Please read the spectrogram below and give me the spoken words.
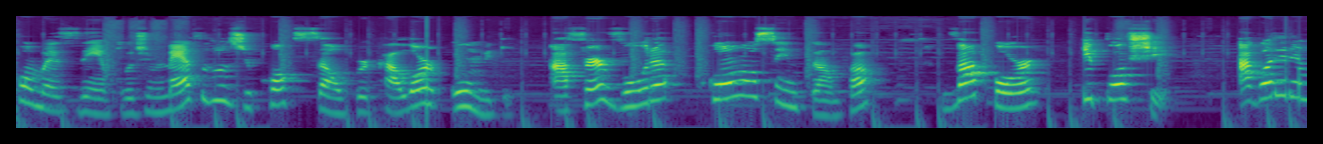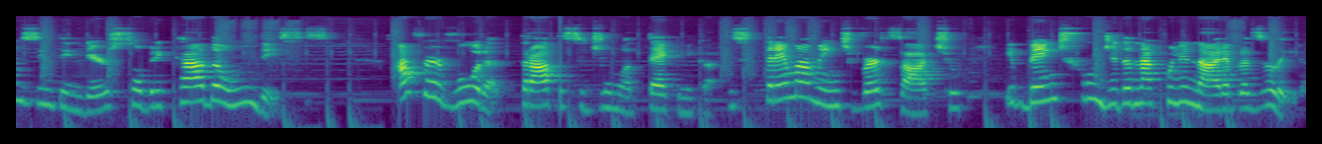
Como exemplo de métodos de cocção por calor úmido a fervura com ou sem tampa, vapor e pochê. Agora iremos entender sobre cada um desses. A fervura trata-se de uma técnica extremamente versátil e bem difundida na culinária brasileira.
